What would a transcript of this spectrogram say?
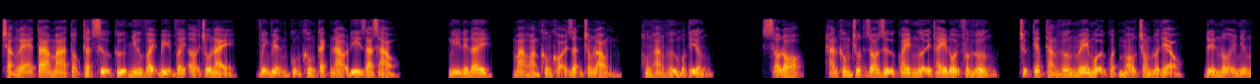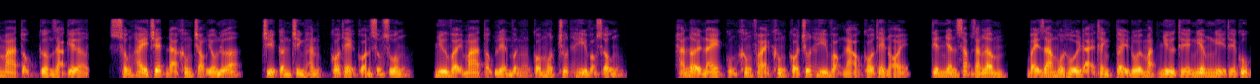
Chẳng lẽ ta ma tộc thật sự cứ như vậy bị vây ở chỗ này, vĩnh viễn cũng không cách nào đi ra sao? Nghĩ đến đây, ma hoàng không khỏi giận trong lòng, hung hăng hử một tiếng. Sau đó, hắn không chút do dự quay người thay đổi phương hướng, trực tiếp thẳng hướng mê mội quật mau chóng đuổi theo, đến nội những ma tộc cường giả kia, sống hay chết đã không trọng yếu nữa, chỉ cần chính hắn có thể còn sống xuống, như vậy ma tộc liền vẫn có một chút hy vọng sống hắn đời này cũng không phải không có chút hy vọng nào có thể nói, tiên nhân sắp giáng lâm, bày ra một hồi đại thanh tẩy đối mặt như thế nghiêm nghị thế cục,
